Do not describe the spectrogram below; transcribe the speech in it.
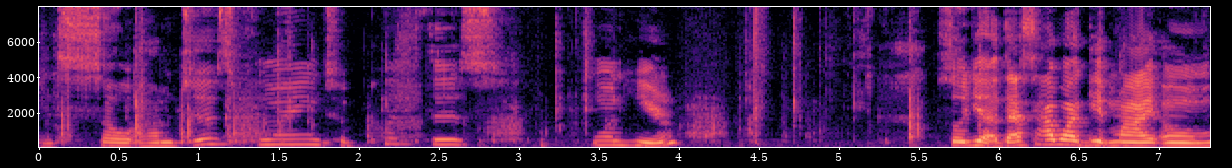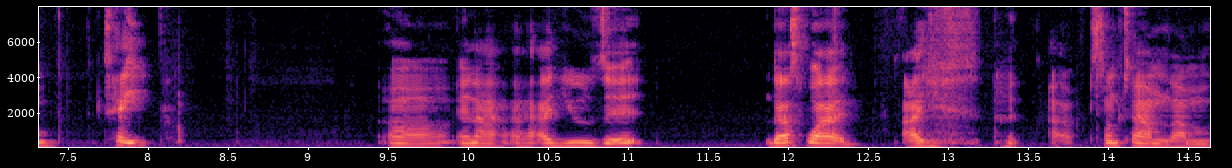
And so I'm just going to put this one here. So yeah, that's how I get my um tape. Uh, and I, I use it. That's why I, I sometimes I'm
